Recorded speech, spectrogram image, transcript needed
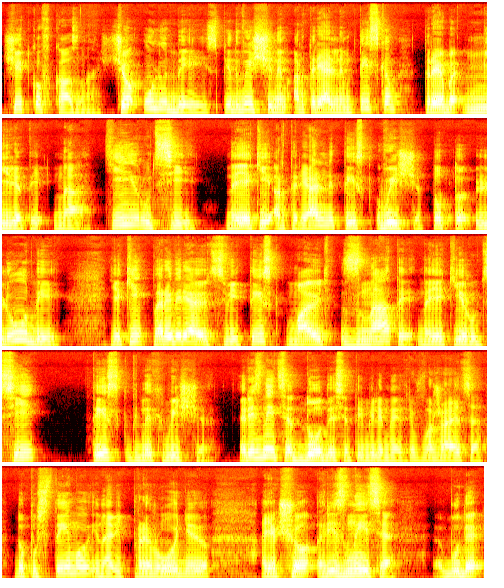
чітко вказано, що у людей з підвищеним артеріальним тиском треба міряти на тій руці, на якій артеріальний тиск вище. Тобто люди, які перевіряють свій тиск, мають знати, на якій руці тиск в них вище. Різниця до 10 мм вважається допустимою і навіть природньою. А якщо різниця буде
